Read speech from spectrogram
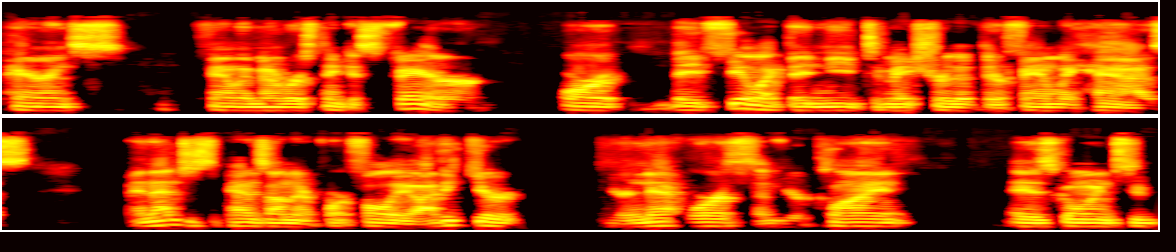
parents, family members think is fair, or they feel like they need to make sure that their family has. And that just depends on their portfolio. I think your your net worth of your client is going to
